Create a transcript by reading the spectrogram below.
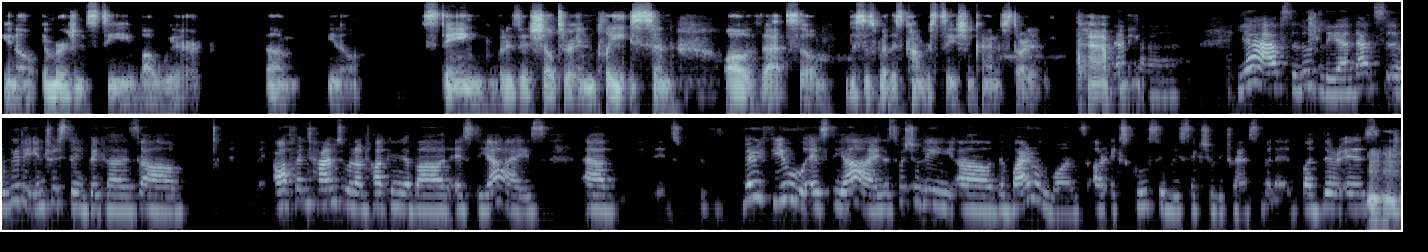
you know emergency while we're um, you know staying what is it shelter in place and all of that. So this is where this conversation kind of started happening. Yeah, yeah absolutely. And that's uh, really interesting because um, oftentimes when i'm talking about STIs uh, it's very few STIs, especially uh, the viral ones, are exclusively sexually transmitted. But there is, mm-hmm.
